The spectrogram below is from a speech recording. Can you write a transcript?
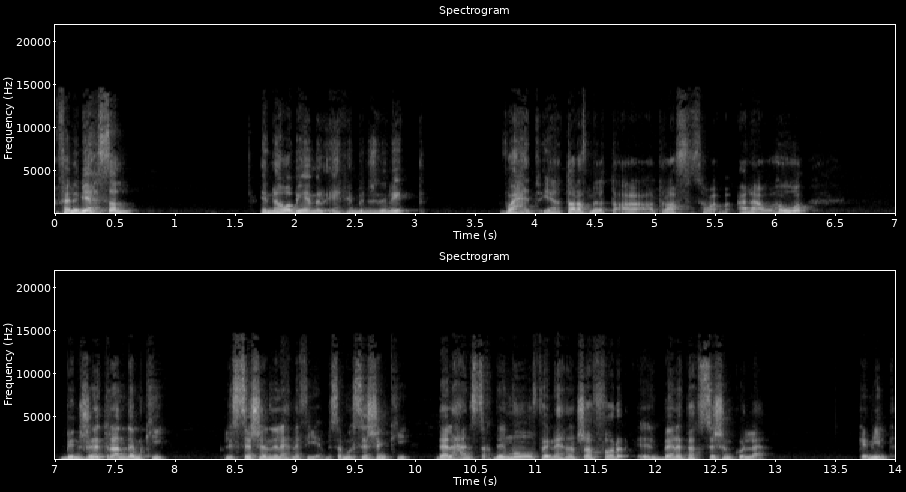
فاللي بيحصل إن هو بيعمل إيه بن generate واحد يعني طرف من الاطراف سواء أنا أو هو بن generate random key لل session اللي إحنا فيها بيسموه session key ده اللي هنستخدمه في إن إحنا نشفر البيانات بتاعت ال session كلها. جميل؟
